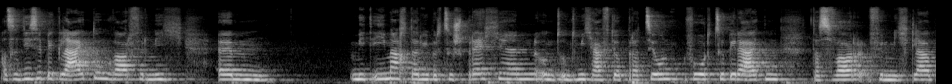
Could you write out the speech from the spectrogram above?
also diese Begleitung war für mich ähm, mit ihm auch darüber zu sprechen und, und mich auf die Operation vorzubereiten, das war für mich, glaube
